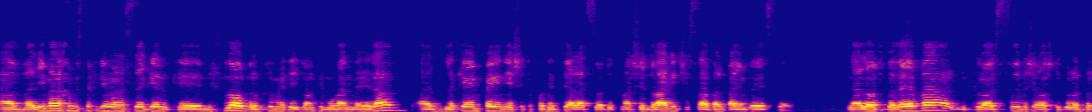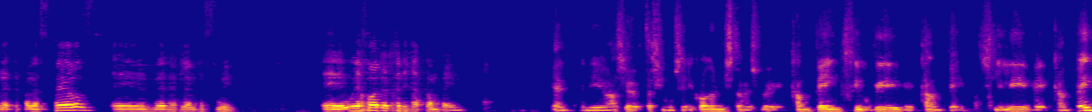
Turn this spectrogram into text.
אבל אם אנחנו מסתכלים על הסגל כמכלול ולוקחים את העיתון כמובן מאליו, אז לקמפיין יש את הפוטנציאל לעשות את מה שדרגיץ' עשה ב-2010, לעלות ברבע, לקלוע 23 נקודות ברצף על הספיירס אה, ולתת להם את הסוויפ. אה, הוא יכול לתת חתיכת קמפיין. כן, אני ממש אוהב את השימוש שלי, כל הזמן משתמש בקמפיין חיובי וקמפיין שלילי וקמפיין,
